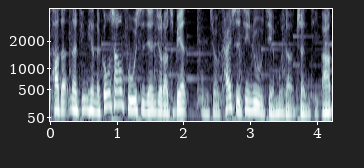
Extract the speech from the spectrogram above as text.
好的，那今天的工商服务时间就到这边，我们就开始进入节目的正题吧。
